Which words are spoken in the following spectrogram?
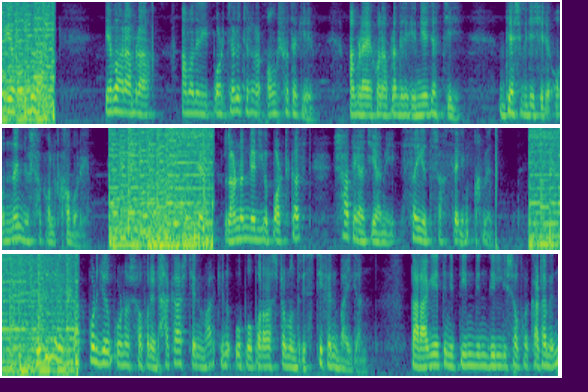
প্রিয় বন্ধুরা, এবার আমরা আমাদের এই পর্যালোচনার অংশ থেকে আমরা এখন আপনাদেরকে নিয়ে যাচ্ছি দেশ বিদেশের অন্যান্য সকল খবরে। লন্ডন রেডিও পডকাস্ট, সাথে আছি আমি সৈয়দ শাহ সেলিম আহমেদ। দুদিনের তাৎপর্যপূর্ণ সফরে ঢাকা আসছেন মার্কিন উপপররাষ্ট্রমন্ত্রী স্টিফেন বাইগান। তার আগে তিনি তিন দিন দিল্লি সফর কাটাবেন।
